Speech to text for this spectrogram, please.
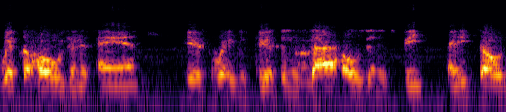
with the holes in his hand, pierced where he was pierced in his side, holes in his feet. And he told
